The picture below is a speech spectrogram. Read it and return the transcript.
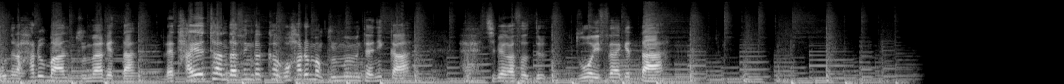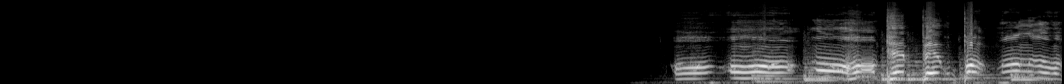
오늘 하루만 굶어야겠다. 그래 다이어트 한다 생각하고 하루만 굶으면 되니까 아, 집에 가서 누, 누워 있어야겠다. 어, 어, 어, 배, 배고파. 어,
